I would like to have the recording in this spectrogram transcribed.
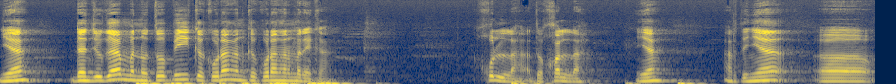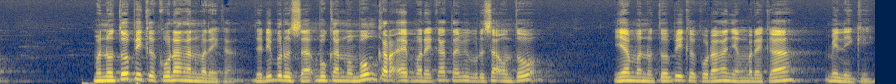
ya dan juga menutupi kekurangan-kekurangan mereka khullah atau khallah ya. Artinya e, menutupi kekurangan mereka. Jadi berusaha bukan membongkar aib mereka tapi berusaha untuk ya menutupi kekurangan yang mereka miliki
